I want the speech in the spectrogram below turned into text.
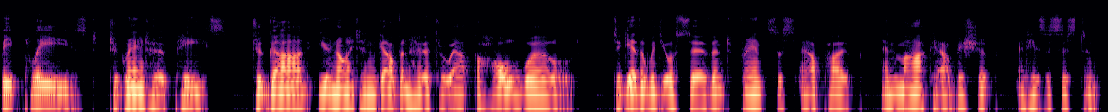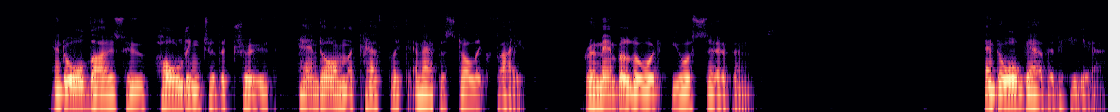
Be pleased to grant her peace, to guard, unite, and govern her throughout the whole world, together with your servant Francis, our Pope, and Mark, our Bishop, and his assistant, and all those who, holding to the truth, hand on the Catholic and Apostolic faith. Remember, Lord, your servants. And all gathered here,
